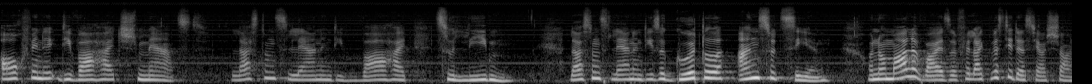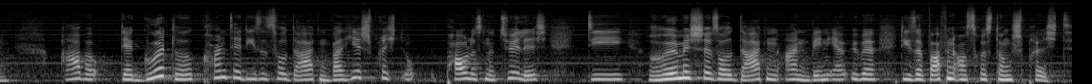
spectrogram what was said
auch wenn die Wahrheit schmerzt, lasst uns lernen, die Wahrheit zu lieben. Lasst uns lernen, diese Gürtel anzuziehen. Und normalerweise, vielleicht wisst ihr das ja schon, aber der Gürtel konnte diese Soldaten, weil hier spricht Paulus natürlich die römische Soldaten an, wenn er über diese Waffenausrüstung spricht.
